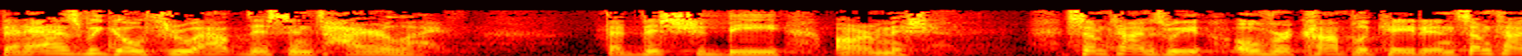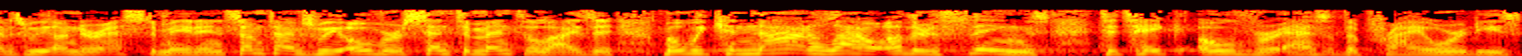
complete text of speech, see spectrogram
that as we go throughout this entire life, that this should be our mission. Sometimes we overcomplicate it and sometimes we underestimate it and sometimes we over sentimentalize it, but we cannot allow other things to take over as the priorities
